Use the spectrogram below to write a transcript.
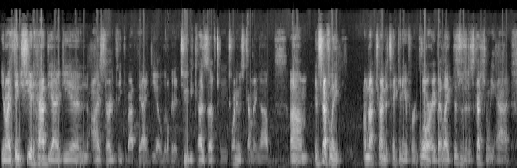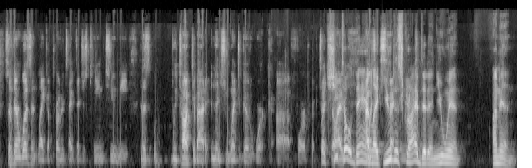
you know i think she had had the idea and i started thinking about the idea a little bit too because of 2020 was coming up um, it's definitely i'm not trying to take any of her glory but like this was a discussion we had so there wasn't like a prototype that just came to me this, we talked about it and then she went to go to work uh, for a prototype But she I- told I Dan, was like you expecting it. described it, and you went, "I'm in."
